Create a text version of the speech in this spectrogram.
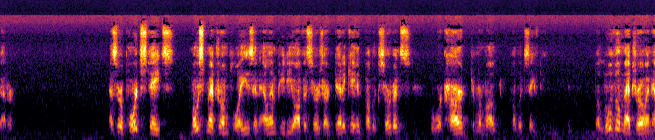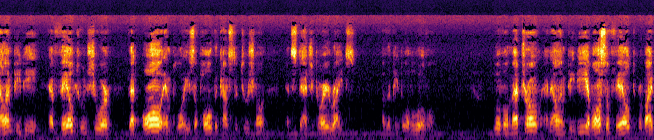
better. As the report states, most Metro employees and LMPD officers are dedicated public servants who work hard to promote public safety. But Louisville Metro and LMPD have failed to ensure that all employees uphold the constitutional and statutory rights of the people of Louisville. Louisville Metro and LMPD have also failed to provide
